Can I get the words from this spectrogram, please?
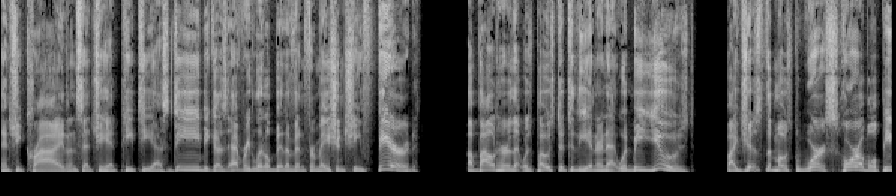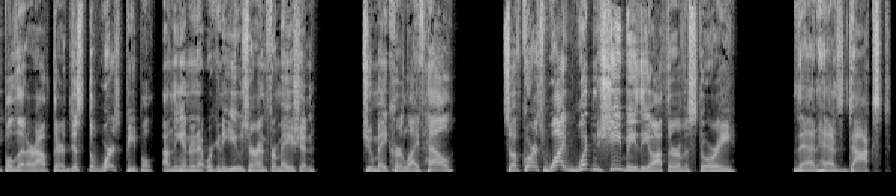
and she cried and said she had PTSD because every little bit of information she feared about her that was posted to the internet would be used by just the most worst, horrible people that are out there. Just the worst people on the internet were going to use her information to make her life hell. So, of course, why wouldn't she be the author of a story that has doxed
